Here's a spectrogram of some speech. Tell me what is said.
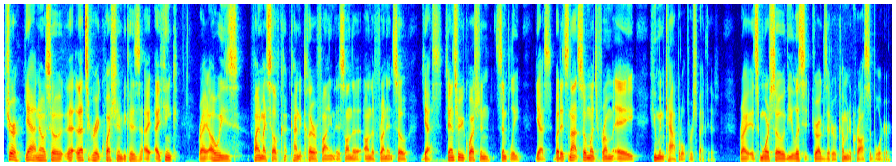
Sure. Yeah. No. So that, that's a great question because I, I think right. I always find myself k- kind of clarifying this on the on the front end. So yes, to answer your question simply, yes, but it's not so much from a human capital perspective, right? It's more so the illicit drugs that are coming across the border,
